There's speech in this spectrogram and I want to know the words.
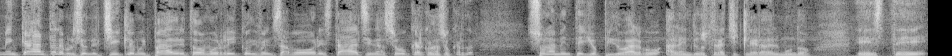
me encanta la evolución del chicle, muy padre, todo muy rico, diferentes sabores, tal, sin azúcar, con azúcar. Solamente yo pido algo a la industria chiclera del mundo. Este,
